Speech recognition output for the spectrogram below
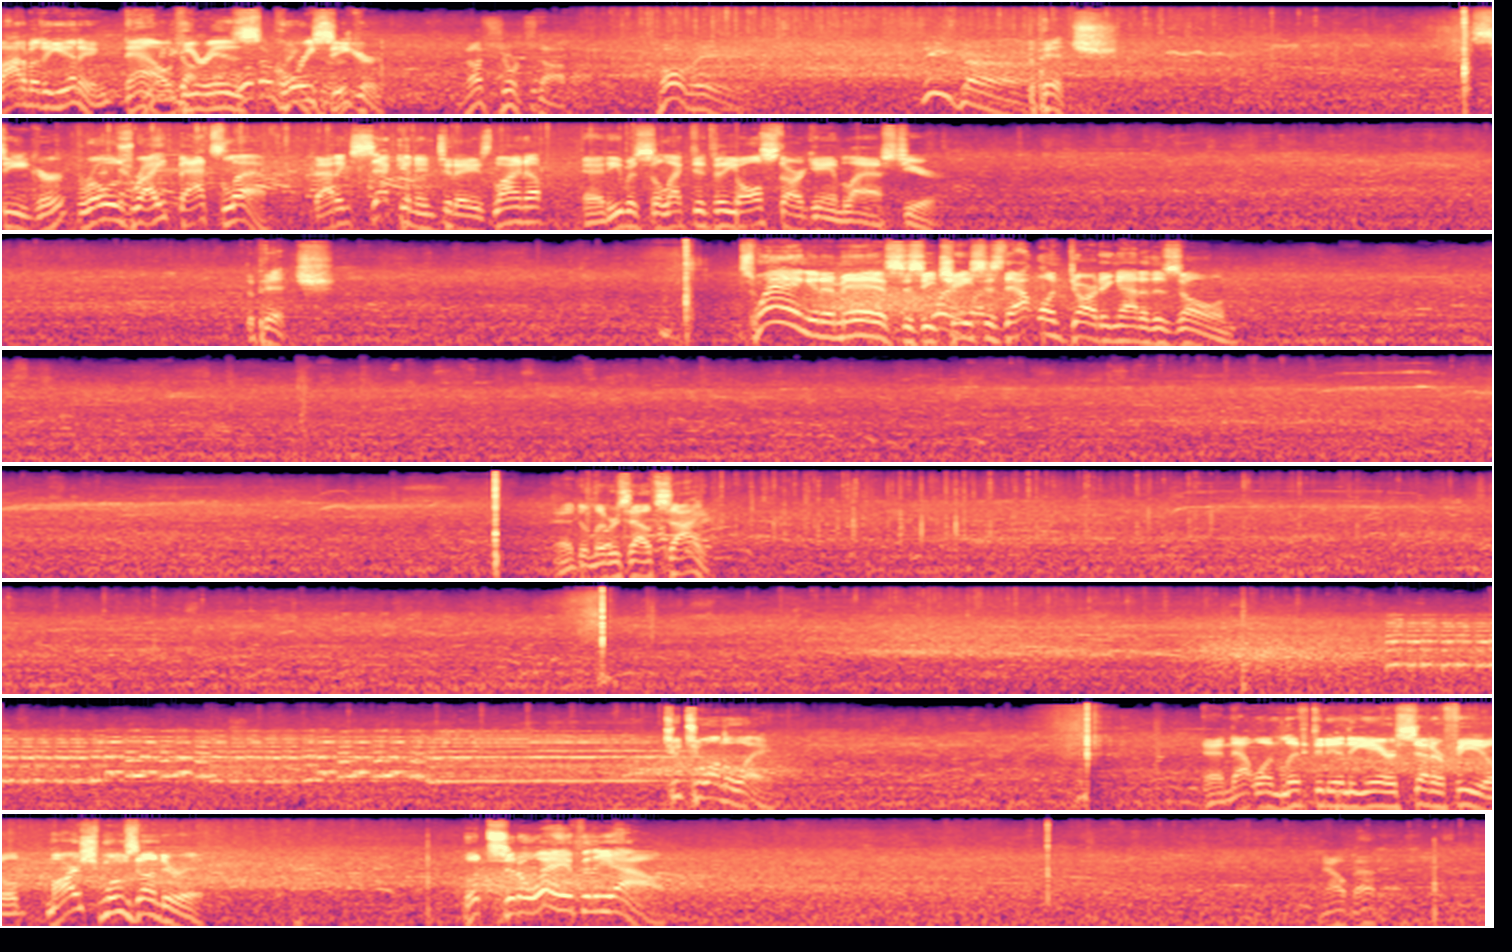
Bottom of the inning. Now here is Corey Seager. The shortstop, Corey Seager. The pitch. Seager throws right, bats left. Batting second in today's lineup, and he was selected to the All-Star game last year. The pitch. Swing and a miss as he chases that one darting out of the zone. Delivers outside. Two-two on the way. And that one lifted in the air center field. Marsh moves under it. Puts it away for the out. Now batting,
